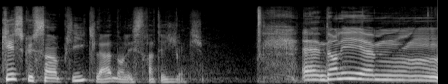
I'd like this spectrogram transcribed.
qu'est-ce que ça implique là dans les stratégies d'action? Dans les, euh,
